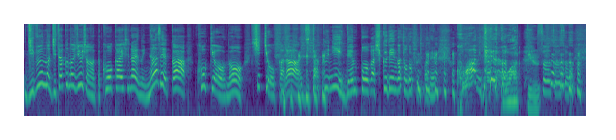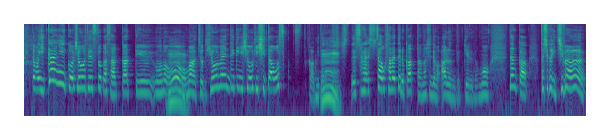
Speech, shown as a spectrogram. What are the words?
自分の自宅の住所なんて公開しないのになぜか故郷の市長から 自宅に電報が祝電が届くとかね 怖っみたいな。怖っていう。そうそうそう。でもいかにこう小説とか作家っていうものを、うんまあちょっと表面的に消費し倒すかみたいな、うん。でさ下をされてるかって話でもあるんだけれどもなんか私が一番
